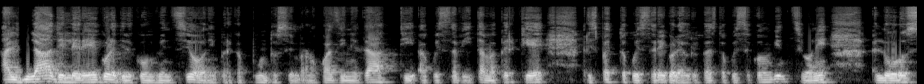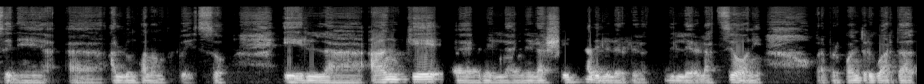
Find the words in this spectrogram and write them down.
al di là delle regole e delle convenzioni, perché appunto sembrano quasi inedatti a questa vita, ma perché rispetto a queste regole rispetto a queste convenzioni loro se ne eh, allontanano spesso. E il, anche eh, nel, nella scelta delle, delle, relazioni. Ora, per quanto riguarda,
